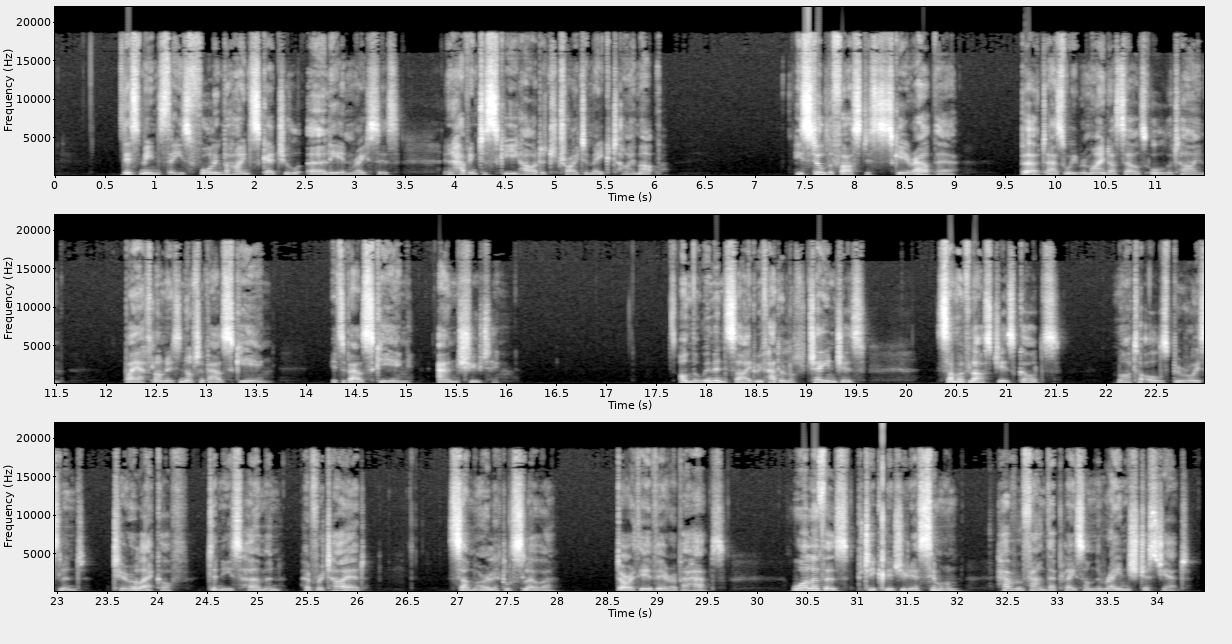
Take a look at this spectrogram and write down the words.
This means that he's falling behind schedule early in races and having to ski harder to try to make time up. He's still the fastest skier out there, but as we remind ourselves all the time, biathlon is not about skiing, it's about skiing and shooting. On the women's side, we've had a lot of changes. Some of last year's gods, Marta Olsbu Røiseland, Tiril Eckhoff, Denise Herrmann, have retired. Some are a little slower, Dorothea Wierer perhaps, while others, particularly Julia Simon, haven't found their place on the range just yet.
